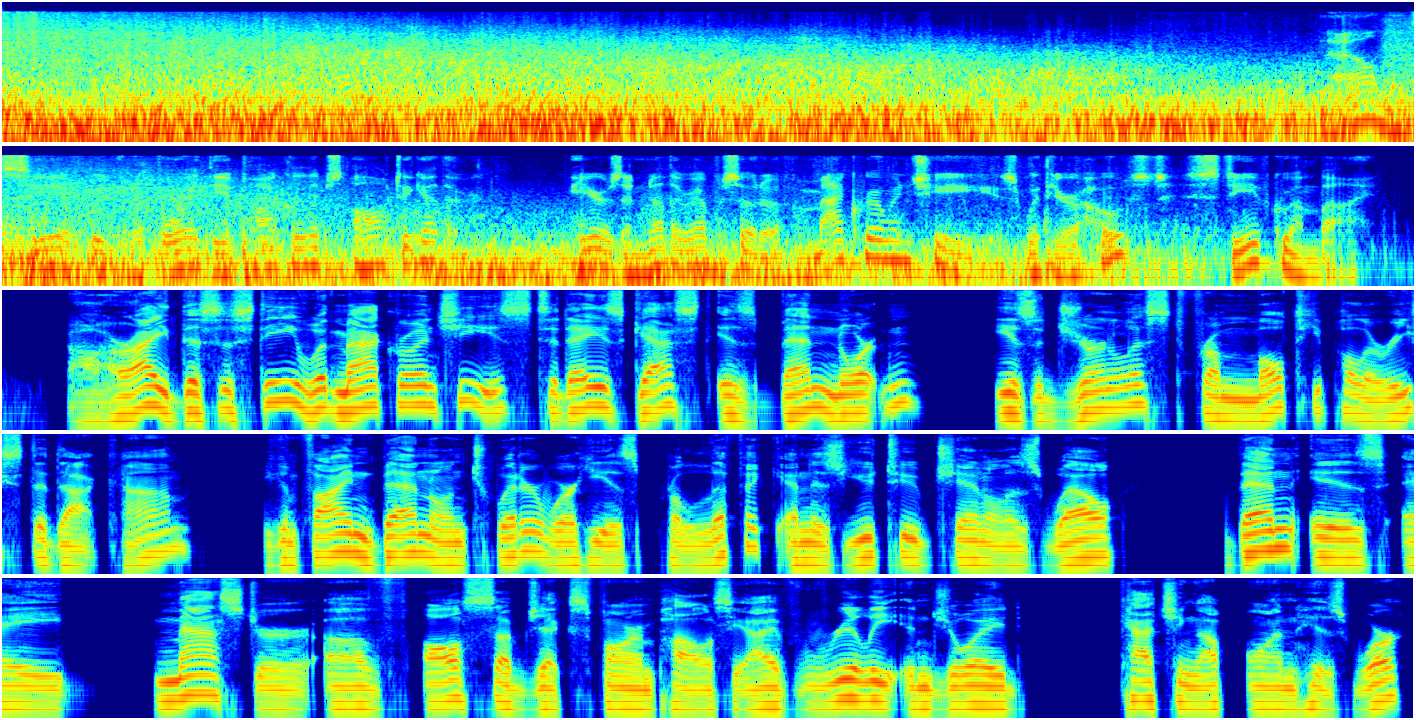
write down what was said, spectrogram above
Let's see if we can avoid the apocalypse altogether. Here's another episode of Macro and Cheese with your host, Steve Grumbine. All right, this is Steve with Macro and Cheese. Today's guest is Ben Norton. He is a journalist from multipolarista.com. You can find Ben on Twitter, where he is prolific, and his YouTube channel as well. Ben is a master of all subjects foreign policy. I've really enjoyed catching up on his work.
